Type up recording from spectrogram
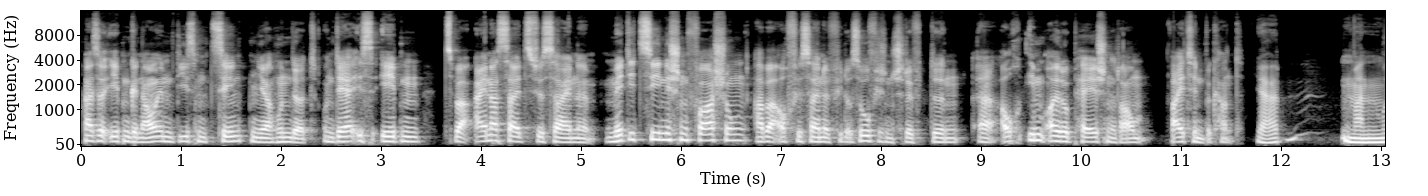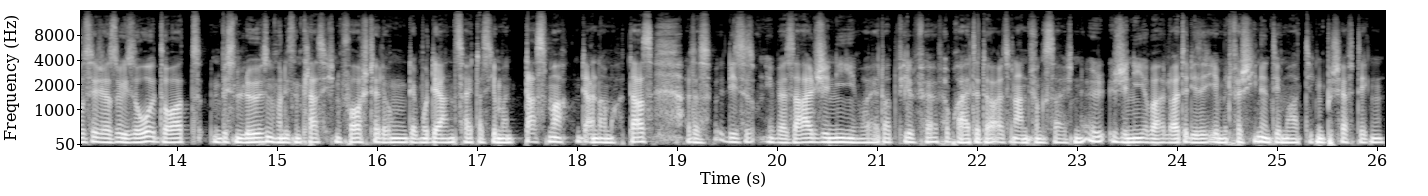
Also eben genau in diesem 10. Jahrhundert. Und der ist eben zwar einerseits für seine medizinischen Forschungen, aber auch für seine philosophischen Schriften äh, auch im europäischen Raum weithin bekannt. Ja, man muss sich ja sowieso dort ein bisschen lösen von diesen klassischen Vorstellungen der modernen Zeit, dass jemand das macht und der andere macht das. Also das, dieses Universalgenie war ja dort viel ver verbreiteter als in Anführungszeichen äh, Genie, aber Leute, die sich eben mit verschiedenen Thematiken beschäftigen.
